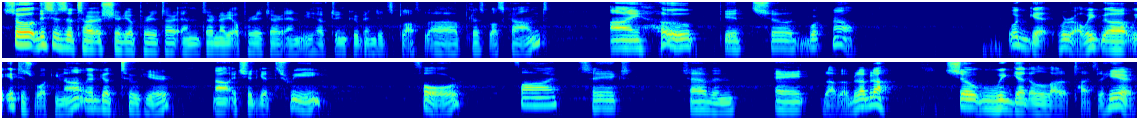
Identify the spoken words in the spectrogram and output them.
So this is a tertiary operator and ternary operator and we have to increment its plus uh, plus plus count. I hope it should work now. We get hurrah we, uh, we it is working now. We got two here. Now it should get three, four, five, six, seven, eight, blah, blah, blah, blah. So we get a lot of title here.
